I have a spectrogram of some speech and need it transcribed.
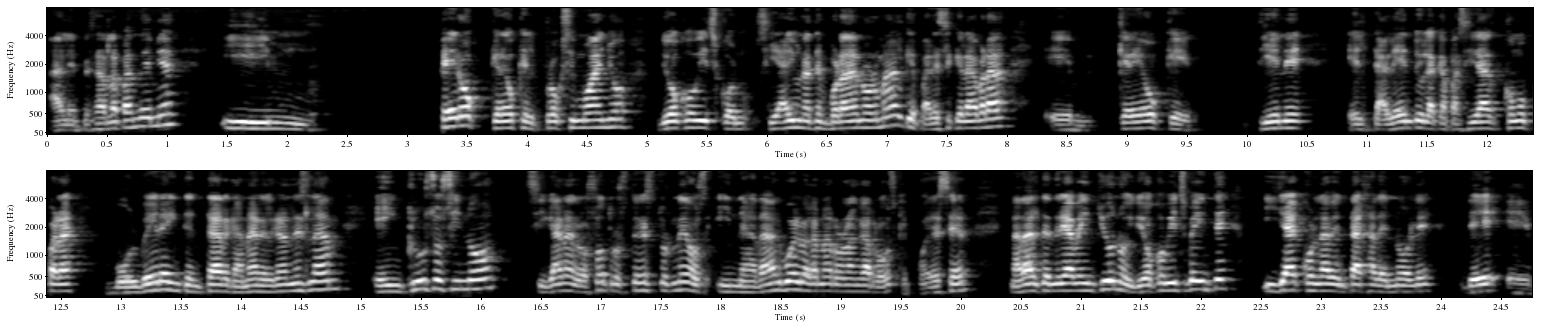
al empezar la pandemia. Y pero creo que el próximo año Djokovic, con, si hay una temporada normal, que parece que la habrá, eh, creo que tiene el talento y la capacidad como para volver a intentar ganar el Grand Slam e incluso si no, si gana los otros tres torneos y Nadal vuelve a ganar Roland Garros, que puede ser, Nadal tendría 21 y Djokovic 20 y ya con la ventaja de Nole de eh,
